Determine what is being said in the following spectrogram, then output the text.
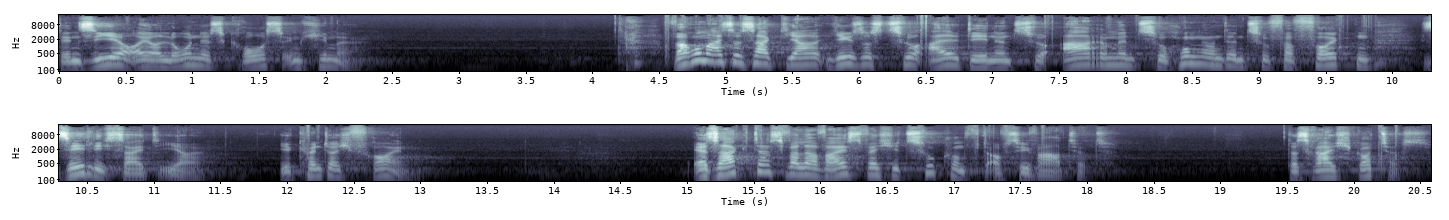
denn siehe, euer Lohn ist groß im Himmel. Warum also sagt ja Jesus zu all denen, zu Armen, zu Hungernden, zu Verfolgten, selig seid ihr, ihr könnt euch freuen. Er sagt das, weil er weiß, welche Zukunft auf sie wartet. Das Reich Gottes.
